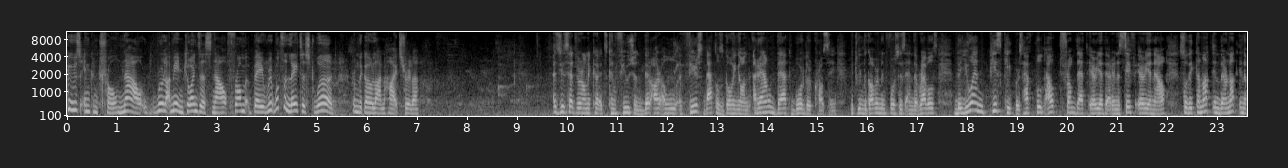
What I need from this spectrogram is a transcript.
who's in control now. Rula Amin joins us now from Beirut. What's the latest word from the Golan Heights, Rula? As you said, Veronica, it's confusion. There are fierce battles going on around that border crossing between the government forces and the rebels. The UN peacekeepers have pulled out from that area. They are in a safe area now, so they cannot, and they're not in a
